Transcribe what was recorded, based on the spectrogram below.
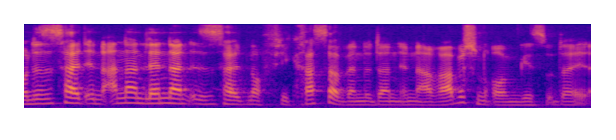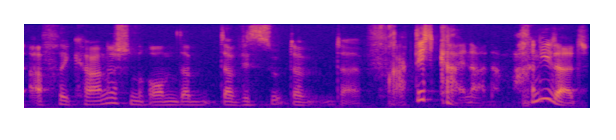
Und es ist halt in anderen Ländern ist es halt noch viel krasser, wenn du dann in den arabischen Raum gehst oder in den afrikanischen Raum, da, da bist du, da, da fragt dich keiner, da machen die das.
